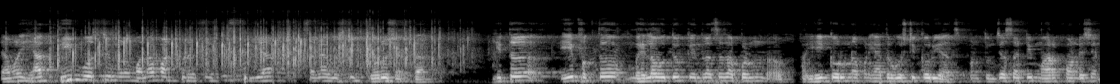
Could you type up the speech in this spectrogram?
त्यामुळे ह्या तीन गोष्टीमुळे मला कॉन्फिडन्स आहे की स्त्रिया सगळ्या गोष्टी करू शकतात. इथं हे फक्त महिला उद्योग केंद्राचंच आपण हे करून आपण ह्या तर गोष्टी करूयाच. पण तुमच्यासाठी मार्क फाउंडेशन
